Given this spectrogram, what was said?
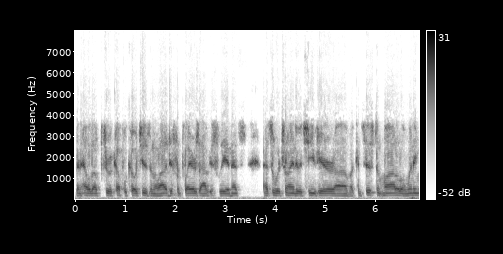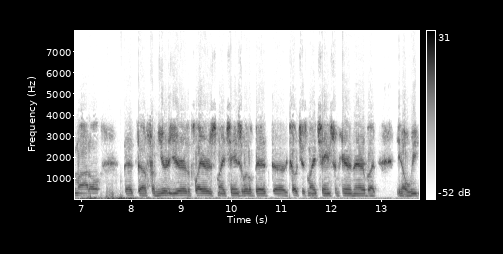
been held up through a couple coaches and a lot of different players, obviously, and that's that's what we're trying to achieve here: um, a consistent model, a winning model. That uh, from year to year, the players might change a little bit, uh, the coaches might change from here and there, but you know we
